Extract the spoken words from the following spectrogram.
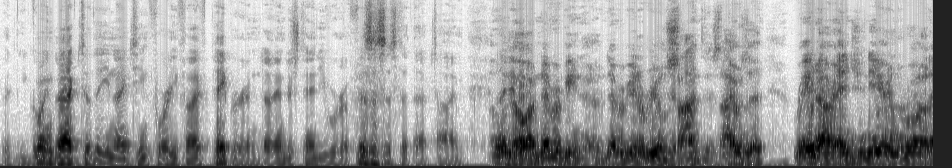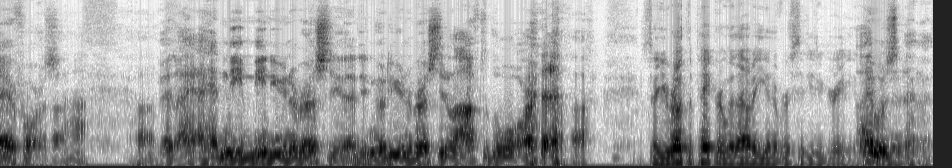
But going back to the 1945 paper, and I understand you were a physicist at that time. Oh no, I've never been. I've never been a real scientist. I was a radar engineer in the Royal Air Force. Ah. But I, I, hadn't even been to university. I didn't go to university until after the war. so you wrote the paper without a university degree? I was uh,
